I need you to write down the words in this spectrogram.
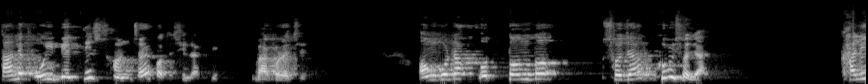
তাহলে ওই ব্যক্তির সঞ্চয় কত ছিল আর কি? বার করেছে। অঙ্কটা অত্যন্ত সোজা, খুবই সোজা। খালি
